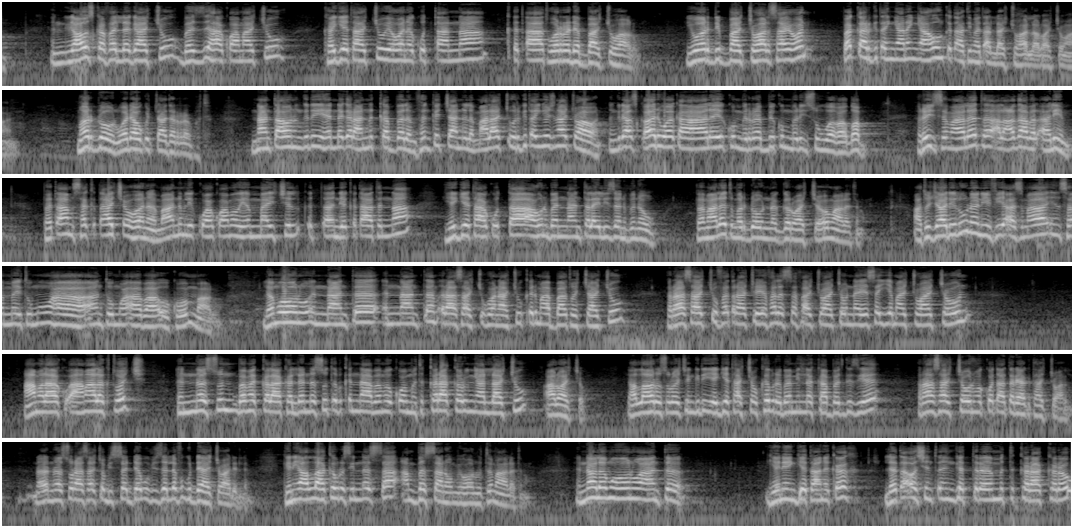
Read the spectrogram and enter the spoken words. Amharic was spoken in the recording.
እንግዲያውስ ከፈለጋችሁ በዚህ አቋማችሁ ከጌታችሁ የሆነ ቁጣና ቅጣት ወረደባችሁ አሉ። ይወርድባችኋል ሳይሆን በቃ እርግጠኛ ነኝ አሁን ቅጣት ይመጣላችኋል አሏቸው ማለት ነው። መርዶውን ወዲያው ቁጭ አደረጉት እናንተ አሁን እንግዲህ ይሄን ነገር አንቀበልም ፍንክች አንልም አላችሁ። እርግጠኞች ናችሁ? አሁን እንግዲያስ قد وقع عليكم من ربكم رجس وغضب رجس ማለት العذاب الأليم በጣም ሰቅጣጭ የሆነ ማንም ሊቋቋመው የማይችል ቅጣትና የጌታ ቁጣ አሁን በእናንተ ላይ ሊዘንብ ነው በማለት መርዶውን ነገሯቸው ማለት ነው። አቱጃዲሉነኒ ፊ አስማኢን ሰመይቱሙሃ አንቱም ወአባኡኩም አሉ ለመሆኑ እናንተ እናንተም ራሳችሁ ሆናችሁ ቅድመ አባቶቻችሁ ራሳችሁ ፈጥራችሁ የፈለሰፋችኋቸውና የሰየማችኋቸውን አማለክቶች እነሱን በመከላከል ለእነሱ ጥብቅና በመቆም ትከራከሩኛላችሁ አሏቸው። የአላህ ረሱሎች እንግዲህ የጌታቸው ክብር በሚነካበት ጊዜ ራሳቸውን መቆጣጠር ያቅታቸዋል። እነሱ ራሳቸው ቢሰደቡ ቢዘለፉ ጉዳያቸው አይደለም ግን የአላህ ክብር ሲነሳ አንበሳ ነው የሚሆኑት ማለት ነው። እና ለመሆኑ አንተ የኔን ጌታ ንቀህ ለጣዖት ሽንጥህን ገትረ የምትከራከረው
